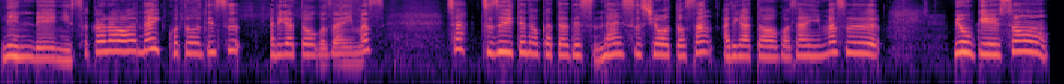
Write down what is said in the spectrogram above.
年齢に逆らわないことです。ありがとうございます。さあ、続いての方です。ナイスショートさん、ありがとうございます。妙慶さん、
